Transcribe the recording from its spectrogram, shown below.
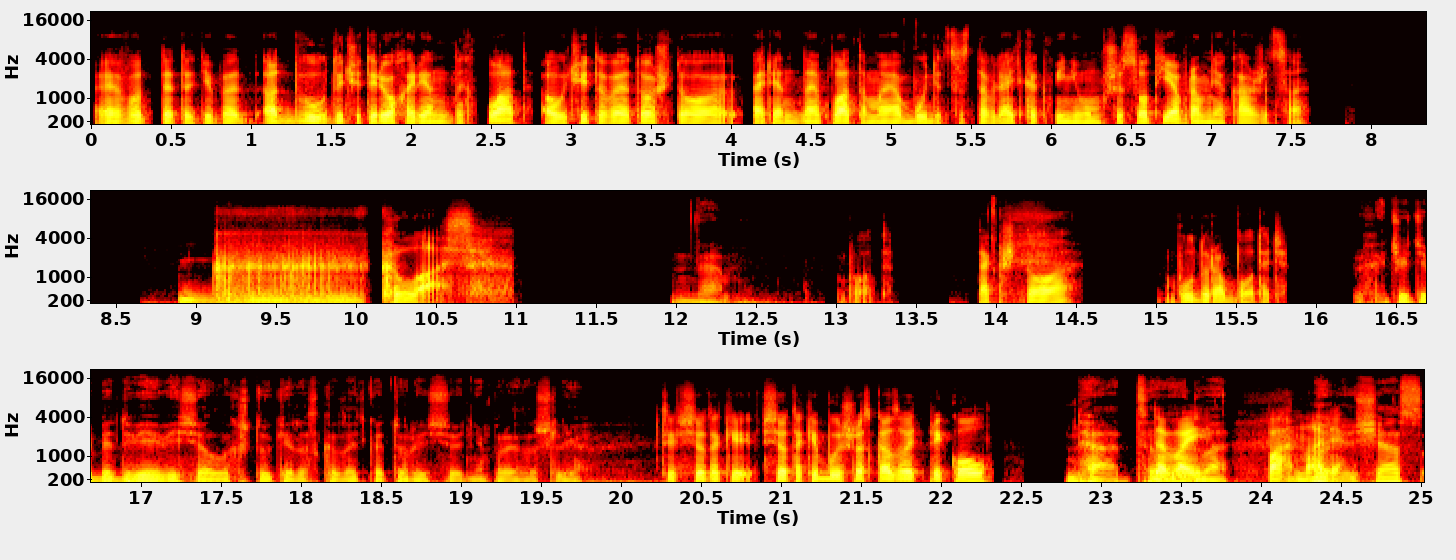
Э, вот это типа от двух до четырех арендных плат, а учитывая то, что арендная плата моя будет составлять как минимум 600 евро, мне кажется. Класс. Да. Вот. Так что буду работать. Хочу тебе две веселых штуки рассказать, которые сегодня произошли. Ты все-таки все-таки будешь рассказывать прикол? Да, Давай, два. Погнали. сейчас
